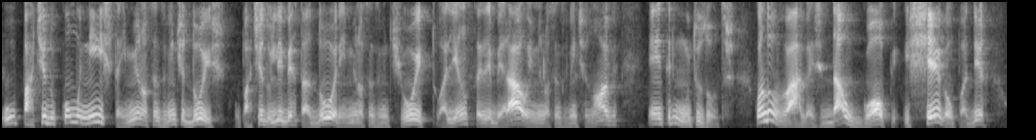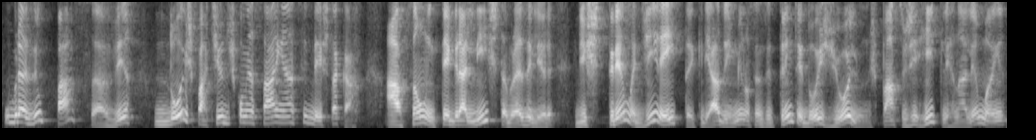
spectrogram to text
o Partido Comunista em 1922, o Partido Libertador em 1928, a Aliança Liberal em 1929, entre muitos outros. Quando Vargas dá o golpe e chega ao poder, o Brasil passa a ver dois partidos começarem a se destacar. A Ação Integralista Brasileira, de extrema direita, criado em 1932 de olho nos passos de Hitler na Alemanha,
